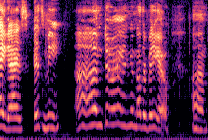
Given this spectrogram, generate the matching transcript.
Hey guys, it's me. I'm doing another video. Um,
